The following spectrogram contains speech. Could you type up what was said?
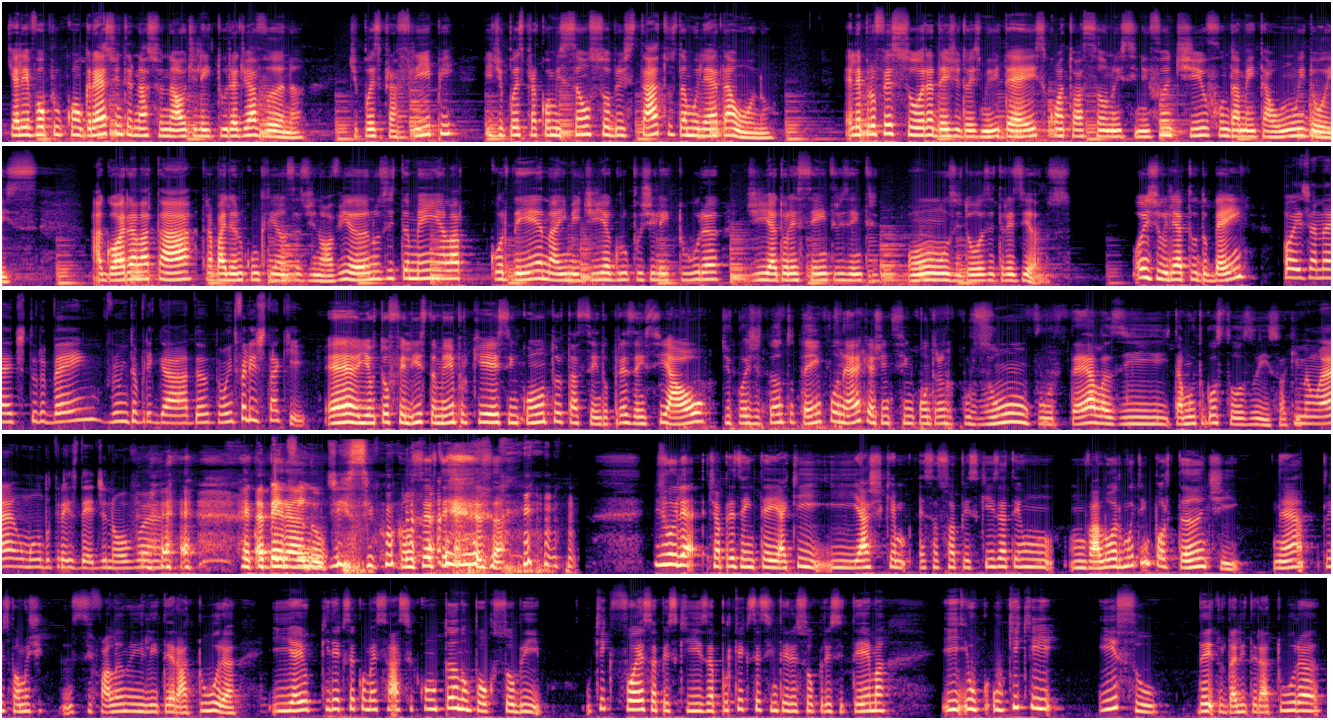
que a levou para o Congresso Internacional de Leitura de Havana, depois para a FLIP e depois para a Comissão sobre o Status da Mulher da ONU. Ela é professora desde 2010, com atuação no ensino infantil, Fundamental 1 e 2. Agora ela está trabalhando com crianças de 9 anos e também ela coordena e media grupos de leitura de adolescentes entre 11, 12 e 13 anos. Oi, Júlia, tudo bem? Oi, Janete, tudo bem? Muito obrigada. Estou muito feliz de estar aqui. É, e eu estou feliz também porque esse encontro está sendo presencial depois de tanto tempo, né? Que a gente se encontrando por Zoom, por telas e está muito gostoso isso aqui. Não é um mundo 3D de novo, é, é recuperando. É com certeza. Júlia, te apresentei aqui e acho que essa sua pesquisa tem um, um valor muito importante né? Principalmente se falando em literatura. E aí eu queria que você começasse contando um pouco sobre o que foi essa pesquisa, por que você se interessou por esse tema e o, o que, que isso dentro da literatura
